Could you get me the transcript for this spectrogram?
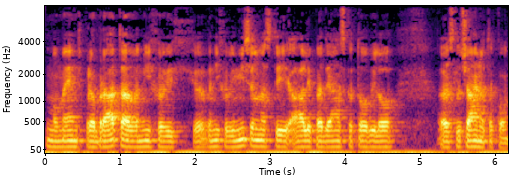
moment preobrata v, njihovih, v njihovi miselnosti, ali pa je dejansko to bilo uh, slučajno tako.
